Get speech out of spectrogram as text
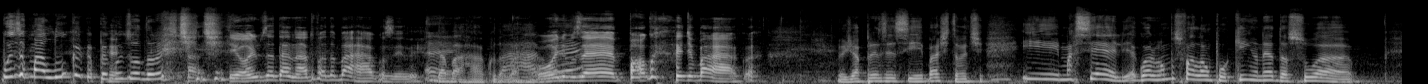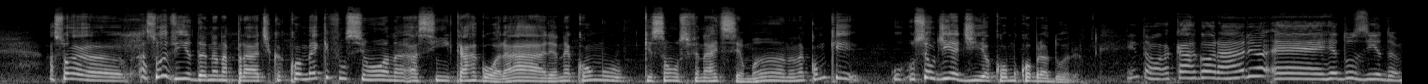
Coisa maluca, cara. Pegou o desodorante E ônibus é danado pra dar barraco, assim, né? É, da barraco, da barraco. barraco. O ônibus é palco de barraco. Eu já presenciei bastante. E, Marcele, agora vamos falar um pouquinho, né, da sua. A sua, a sua vida né, na prática, como é que funciona assim, carga horária, né? Como que são os finais de semana, né? Como que. O, o seu dia a dia como cobradora. Então, a carga horária é reduzida.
